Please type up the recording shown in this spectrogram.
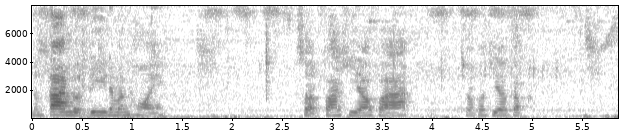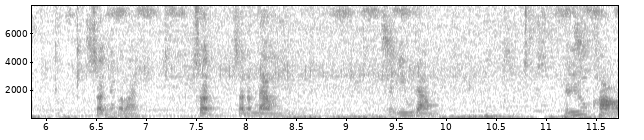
น้ำตาลโดดดีน้ำมันหอย อดฟ้าเขียวฟ้าสอดฟ้าเขียวกับสอดยังไงสอดสอดดำดำๆซีอิ๊วดำซีอิ๊วขาว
